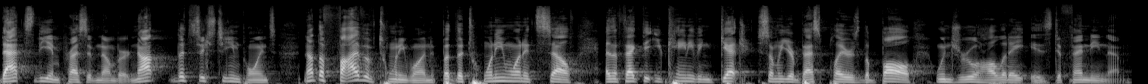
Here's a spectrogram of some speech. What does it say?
That's the impressive number. Not the 16 points, not the 5 of 21, but the 21 itself, and the fact that you can't even get some of your best players the ball when Jrue Holiday is defending them.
